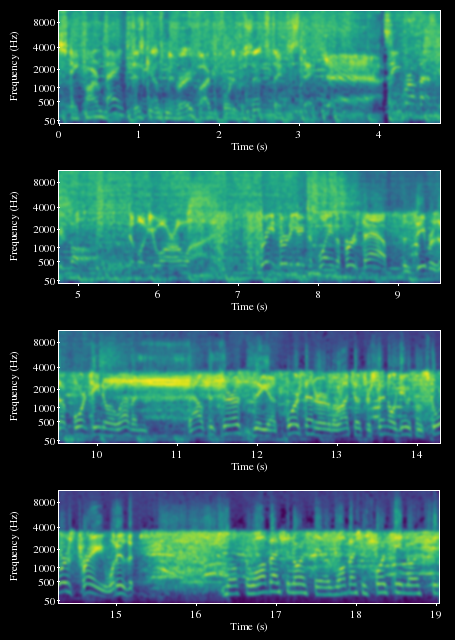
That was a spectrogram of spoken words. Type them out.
State Farm Bank. Discounts may vary 5 to 40% state to state. Yeah! Zebra Basketball. WROI. 3.38 to play in the first half. The Zebras up 14 to 11. Val Citsaris, the uh, sports editor of the Rochester Sentinel, gave us some scores. Trey, what is it? Well, for Wabash and Northfield, Wabash is 14, Northfield,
